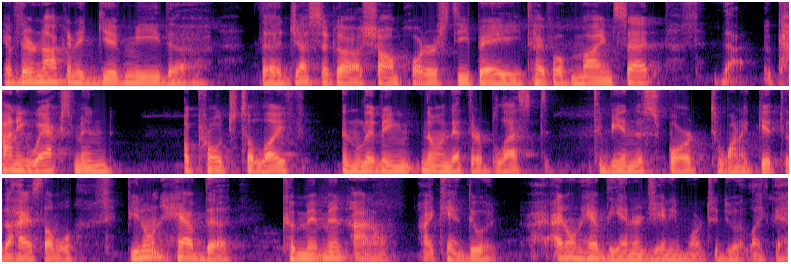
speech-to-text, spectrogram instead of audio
If they're not going to give me the the Jessica, Sean Porter, Stipe type of mindset, the Connie Waxman approach to life and living, knowing that they're blessed to be in this sport, to want to get to the highest level. If you don't have the commitment, I don't, I can't do it. I don't have the energy anymore to do it like that.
